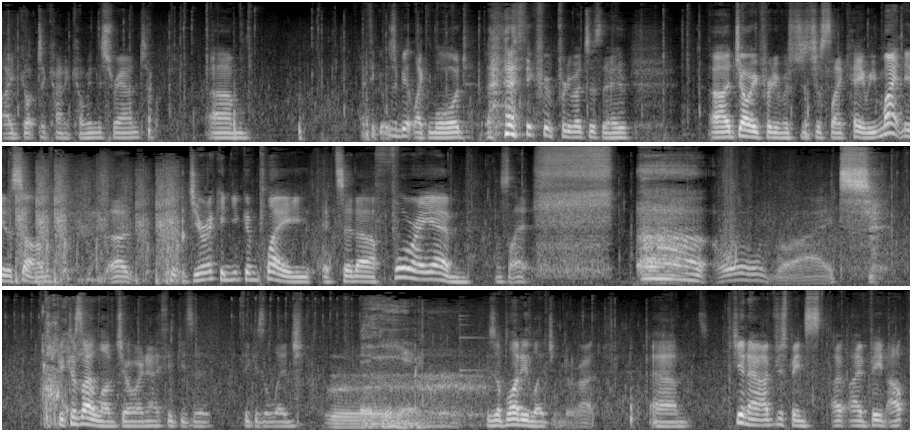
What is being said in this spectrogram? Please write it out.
I got to kind of come in this round. Um. I think it was a bit like Lord. I think we're pretty much the same. Uh, Joey pretty much is just like, hey, we might need a sub. Uh, do you reckon you can play? It's at uh, 4 a.m. I was like, uh, all right. Because I love Joey and I think he's a I think he's a ledge. He's a bloody legend, all right. Um, you know, I've just been I, I've been up.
